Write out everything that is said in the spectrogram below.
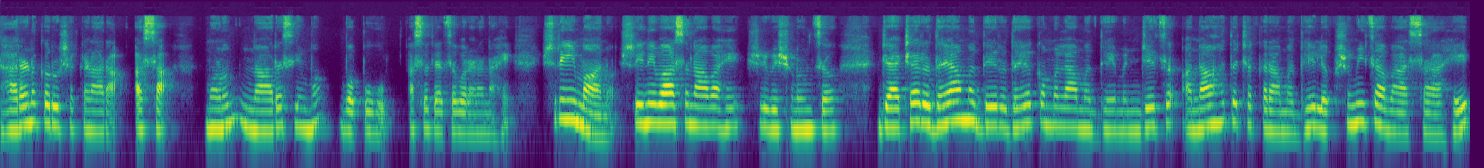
धारण करू शकणारा असा म्हणून नारसिंह वपुः असं त्याचं वर्णन आहे. श्रीमान श्रीनिवास नाव आहे श्री विष्णूंचं ज्याच्या हृदयामध्ये हृदयकमलामध्ये म्हणजेच अनाहत चक्रामध्ये लक्ष्मीचा वास आहे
